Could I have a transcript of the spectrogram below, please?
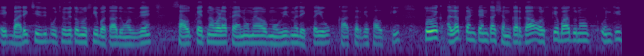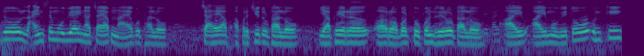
एक बारीक चीज़ भी पूछोगे तो मैं उसकी बता दूँगा क्योंकि साउथ का इतना बड़ा फ़ैन हूँ मैं और मूवीज़ में देखता ही हूँ खास करके साउथ की। तो एक अलग कंटेंट था शंकर का और उसके बाद उन्होंने उनकी जो लाइन से मूवी आई ना चाहे आप नायक उठा लो चाहे आप अपरिचित उठा लो या फिर रॉबर्ट 2.0 उठा लो आई आई मूवी तो उनकी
